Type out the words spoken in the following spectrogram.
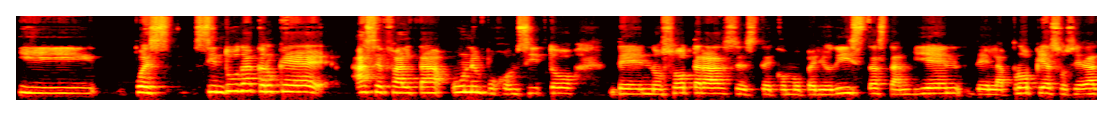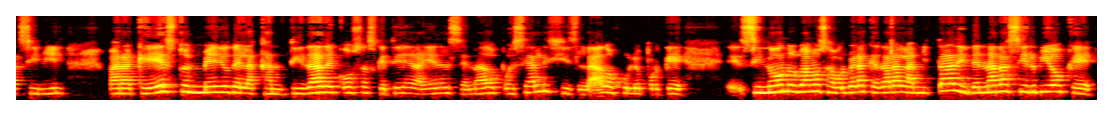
y pues sin duda creo que hace falta un empujoncito de nosotras, este, como periodistas también, de la propia sociedad civil, para que esto en medio de la cantidad de cosas que tienen ahí en el Senado, pues sea legislado, Julio, porque eh, si no nos vamos a volver a quedar a la mitad y de nada sirvió que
